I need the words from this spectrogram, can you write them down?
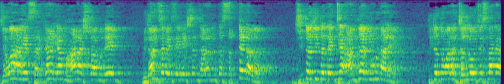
जेव्हा हे सरकार या महाराष्ट्रामध्ये विधानसभेचं इलेक्शन झाल्यानंतर सत्तेत आलं जिथं जिथं त्यांचे आमदार निवडून आले तिथं तुम्हाला जल्लोष दिसला का?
